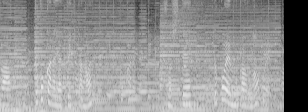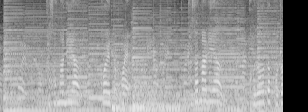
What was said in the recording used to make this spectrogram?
はどこからやってきたの？そしてどこへ向かうの？重なり合う声と声。重なり合う鼓動と鼓動。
